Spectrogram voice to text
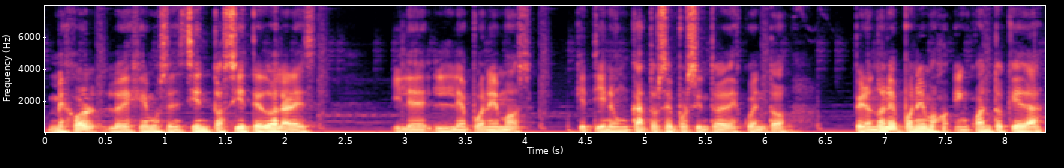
mejor lo dejemos en 107 dólares y le, ponemos que tiene un 14% de descuento, pero no le ponemos en cuánto queda,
